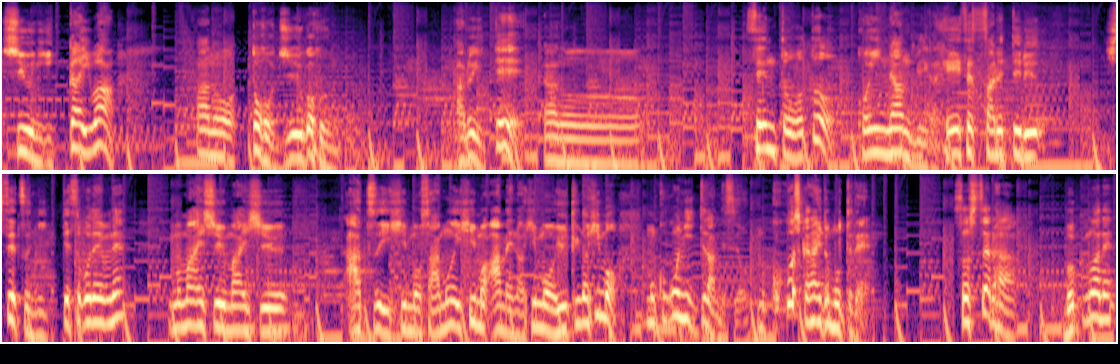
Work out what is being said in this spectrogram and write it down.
週に1回はあの徒歩15分歩いてあのー銭湯とコインランドリーが併設されてる施設に行ってそこでね毎週毎週暑い日も寒い日も雨の日も雪の日ももうここに行ってたんですよ。もうここしかないと思ってて。そしたら僕はね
